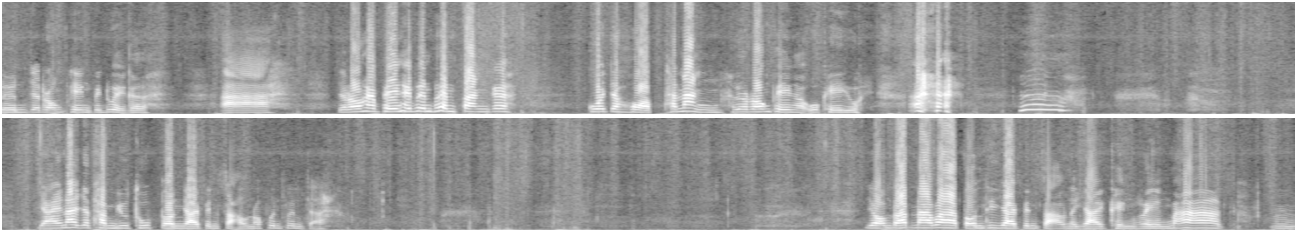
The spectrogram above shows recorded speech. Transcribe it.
เดินจะร้องเพลงไปด้วยก็ อ่า จะร้องให้เพลงให้เพื่อนๆฟังก็ กลัวจะหอบถ้านั่งแล้วร้องเพลงอะโอเคอยู่ ยายน่าจะทำ YouTube ตอนยายเป็นสาวเนาะเพื่อนๆจ้ะยอมรับนะว่าตอนที่ยายเป็นสาวนะยายแข็งแรงมาก อืม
